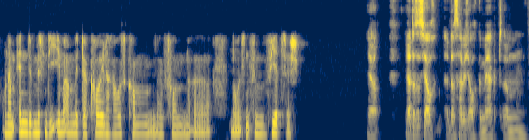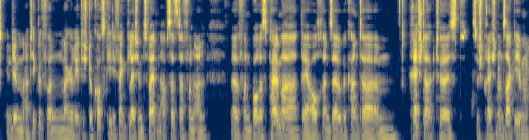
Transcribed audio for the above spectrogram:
Und am Ende müssen die immer mit der Keule rauskommen äh, von äh, 1945. Ja. Ja, das ist ja auch, das habe ich auch gemerkt ähm, in dem Artikel von Margarete Stokowski, die fängt gleich im zweiten Absatz davon an, äh, von Boris Palmer, der auch ein sehr bekannter ähm, rechter Akteur ist, zu sprechen und sagt eben,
